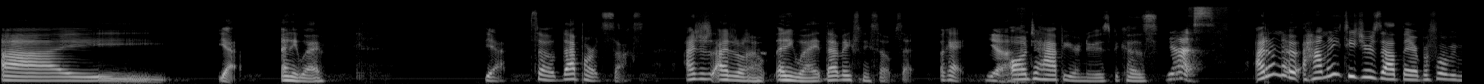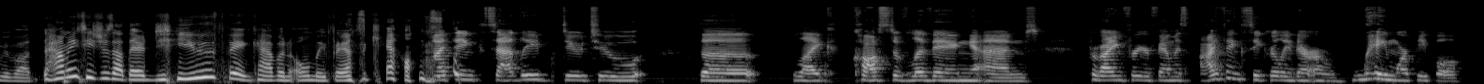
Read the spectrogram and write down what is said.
I. Yeah. Anyway. So that part sucks. I just, I don't know. Anyway, that makes me so upset. Okay. Yeah. On to happier news because yes. I don't know how many teachers out there, before we move on, how many teachers out there do you think have an OnlyFans account? I think sadly due to the like cost of living and providing for your families, I think secretly there are way more people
